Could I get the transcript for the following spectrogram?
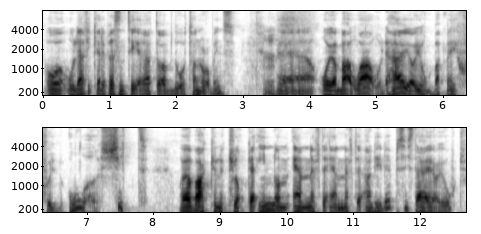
Och, och där fick jag det presenterat av då Tony Robbins. Mm. Eh, och jag bara, wow, det här har jag jobbat med i sju år. Shit! Och jag bara kunde klocka in dem en efter en efter, ja det är det precis det här jag har gjort.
